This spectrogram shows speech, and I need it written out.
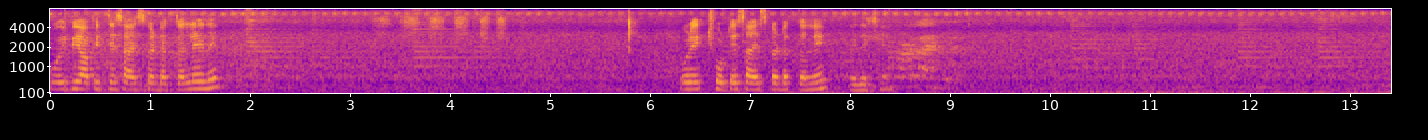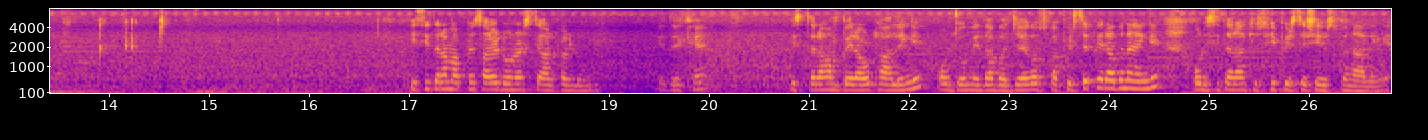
कोई भी आप इतने साइज़ का ढक्कन ले लें और एक छोटे साइज़ का ढक्कन लें ये देखें। इसी तरह मैं अपने सारे डोनट्स तैयार कर लूँगी। ये देखें, इस तरह हम पेड़ा उठा लेंगे और जो मैदा बच जाएगा उसका फिर से पेड़ा बनाएँगे और इसी तरह की उसकी फिर से शेप्स बना लेंगे।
